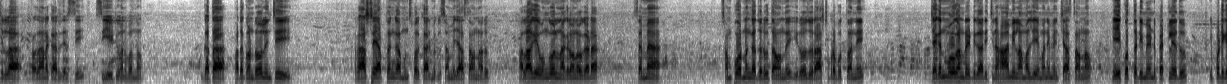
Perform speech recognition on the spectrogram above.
జిల్లా ప్రధాన కార్యదర్శి సిఐటి అనుబంధం. గత పదకొండు రోజుల నుంచి రాష్ట్ర వ్యాప్తంగా మున్సిపల్ కార్మికులు సమ్మె చేస్తూ ఉన్నారు. అలాగే ఒంగోలు నగరంలో కూడా సమ్మె సంపూర్ణంగా జరుగుతూ ఉంది. ఈరోజు రాష్ట్ర ప్రభుత్వాన్ని జగన్మోహన్ రెడ్డి గారు ఇచ్చిన హామీలను అమలు చేయమని మేము చేస్తా ఉన్నాం. ఏ కొత్త డిమాండ్ పెట్టలేదు. ఇప్పటికీ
